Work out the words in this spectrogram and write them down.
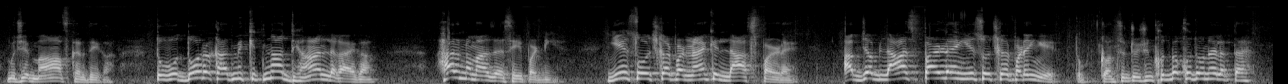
مجھے معاف کر دے گا۔ تو وہ دو رکعت میں کتنا دھیان لگائے گا؟ ہر نماز ایسے ہی پڑھنی ہے۔ یہ سوچ کر پڑھنا ہے کہ لاسٹ پڑھ رہے ہیں۔ اب جب لاسٹ پڑھ رہے ہیں، یہ سوچ کر پڑھیں گے تو کانسنٹریشن خود بخود ہونے لگتا ہے۔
